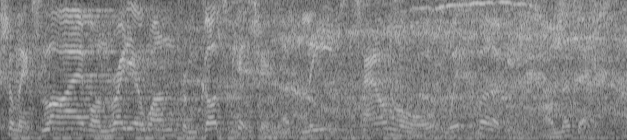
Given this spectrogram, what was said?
Essential Mix live on Radio 1 from God's Kitchen at Leeds Town Hall with Fergie on the decks.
